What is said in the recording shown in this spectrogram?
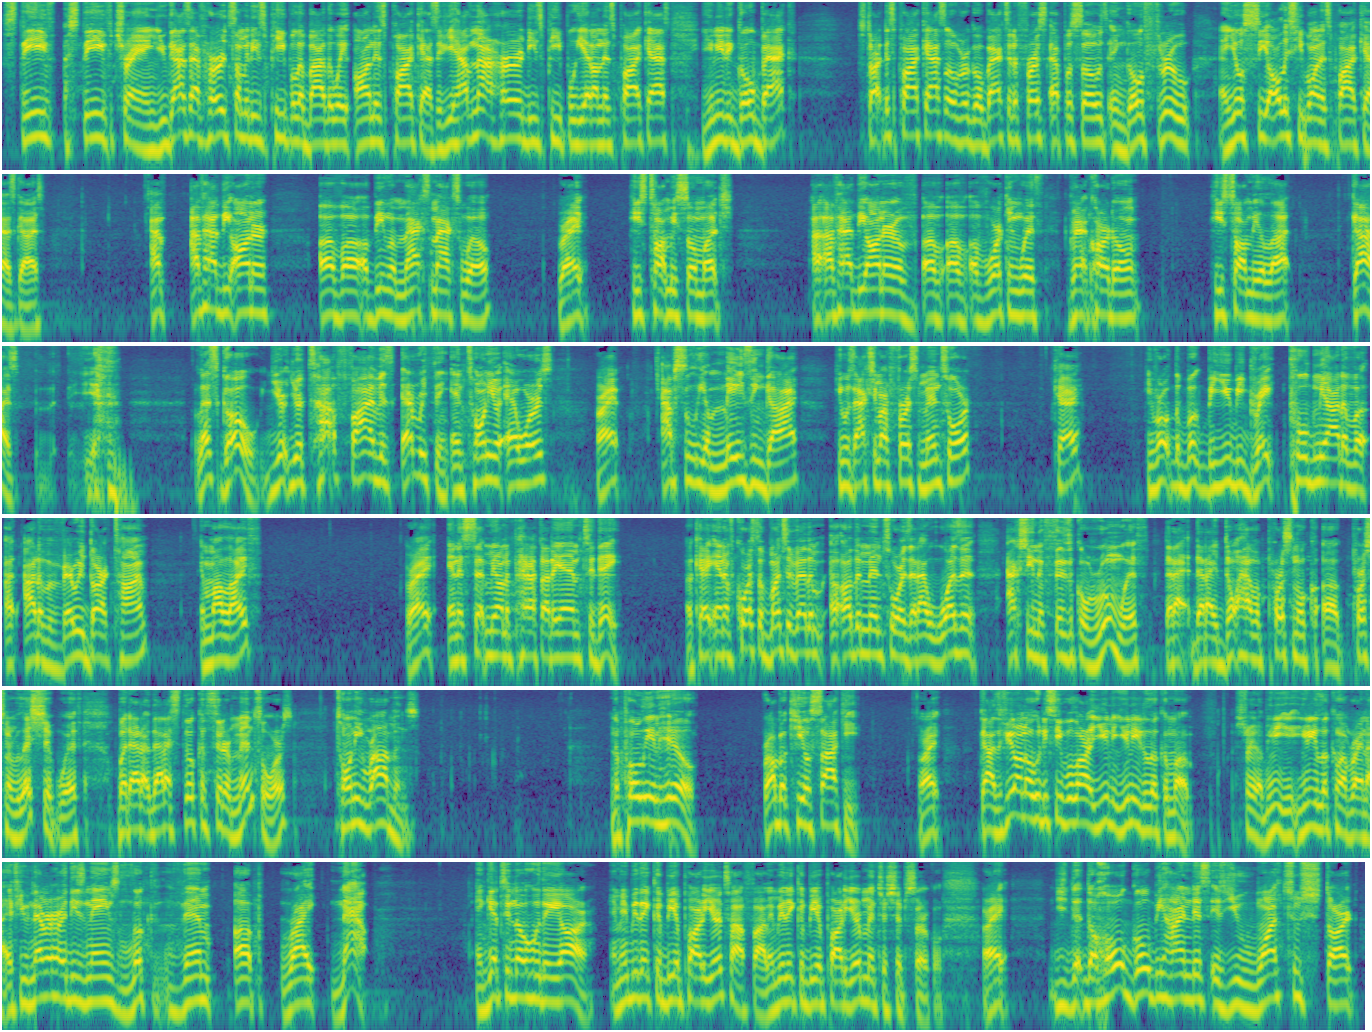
Steve Steve Trang. You guys have heard some of these people, by the way, on this podcast. If you have not heard these people yet on this podcast, you need to go back, start this podcast over, go back to the first episodes, and go through, and you'll see all these people on this podcast, guys. I've I've had the honor of uh, of being with Max Maxwell, right? He's taught me so much. I- have had the honor of, of of of working with Grant Cardone. He's taught me a lot, guys. let's go. Your your top five is everything. Antonio Edwards, right? Absolutely amazing guy. He was actually my first mentor. Okay, he wrote the book "Be You Be Great," pulled me out of a out of a very dark time in my life right? And it set me on the path that I am today. Okay, and of course, a bunch of other other mentors that I wasn't actually in a physical room with, that I that I don't have a personal uh, personal relationship with, but that that I still consider mentors. Tony Robbins, Napoleon Hill, Robert Kiyosaki, right? Guys, if you don't know who these people are, you need, you need to look them up. Straight up, you need you need to look them up right now. If you've never heard these names, look them up right now. And get to know who they are. And maybe they could be a part of your top five. Maybe they could be a part of your mentorship circle. All right. You, the, the whole goal behind this is you want to start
